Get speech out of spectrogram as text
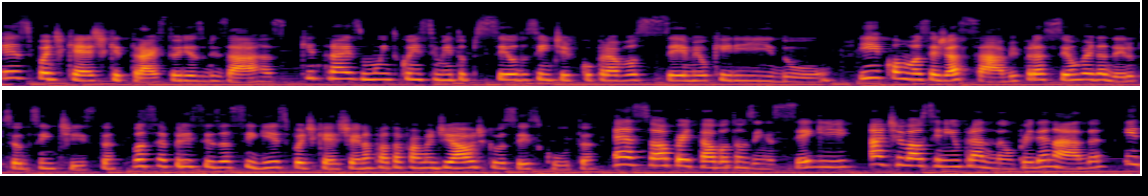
Esse podcast que traz teorias bizarras, que traz muito conhecimento pseudocientífico para você, meu querido. E como você já sabe, para ser um verdadeiro pseudocientista, você precisa seguir esse podcast aí na plataforma de áudio que você escuta. É só apertar o botãozinho seguir, ativar o sininho para não perder nada e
